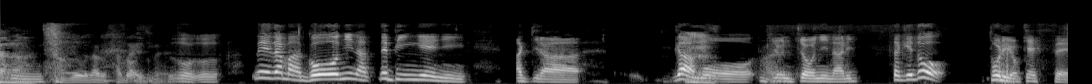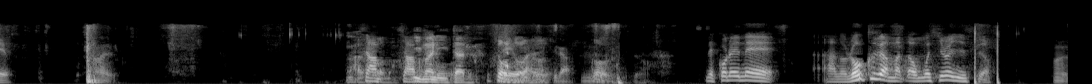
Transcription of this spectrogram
やな。うん非常なる左大臣。そうですそうそう。で、だまあ、5になって、ピン芸人、アキラがもう、順調になりったけど、トリオ結成。はい。なシャープシャープ今に至る。そう令そうそう。そうですよ。で、これね、あの、6がまた面白いんですよ。はい。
